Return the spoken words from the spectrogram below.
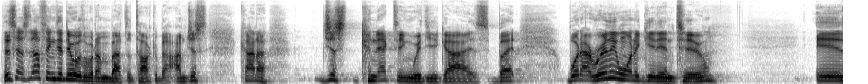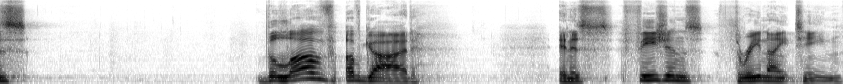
This has nothing to do with what I'm about to talk about. I'm just kind of just connecting with you guys. But what I really want to get into is the love of God in Ephesians 3:19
